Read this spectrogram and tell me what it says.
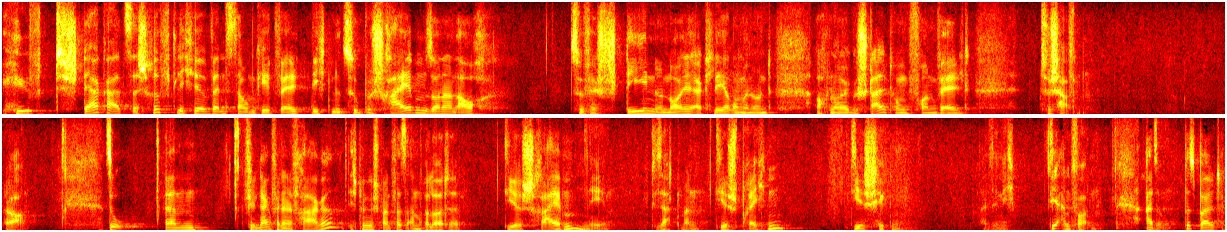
hilft stärker als das Schriftliche, wenn es darum geht, Welt nicht nur zu beschreiben, sondern auch zu verstehen und neue Erklärungen und auch neue Gestaltungen von Welt zu schaffen. Ja. So, ähm, vielen Dank für deine Frage. Ich bin gespannt, was andere Leute dir schreiben. Nee, wie sagt man? Dir sprechen, dir schicken. Weiß ich nicht. Dir antworten. Also, bis bald.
